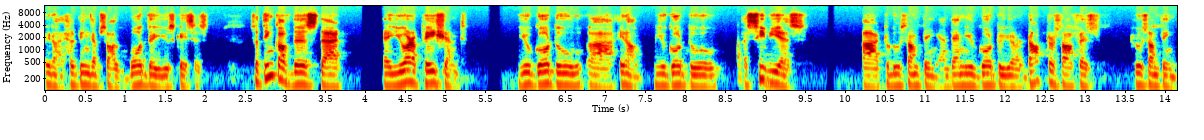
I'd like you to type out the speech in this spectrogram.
you know, helping them solve both the use cases. So think of this that uh, you are a patient, you go to, uh, you know, you go to a CVS uh, to do something, and then you go to your doctor's office to do something,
